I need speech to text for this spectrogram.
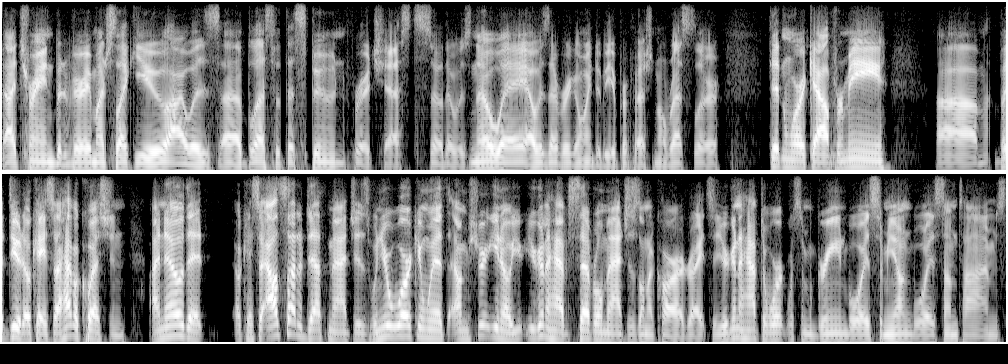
I trained, but very much like you, I was uh, blessed with a spoon for a chest. So there was no way I was ever going to be a professional wrestler. Didn't work out for me. Um, but dude, okay, so I have a question. I know that Okay, so outside of death matches, when you're working with, I'm sure you know you're to have several matches on a card, right? So you're to have to work with some green boys, some young boys sometimes.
